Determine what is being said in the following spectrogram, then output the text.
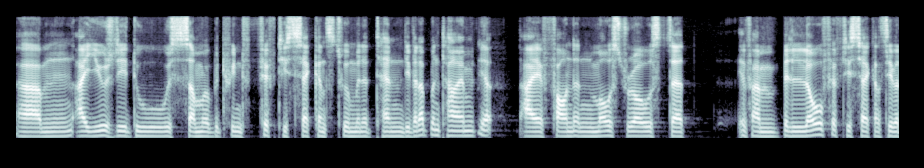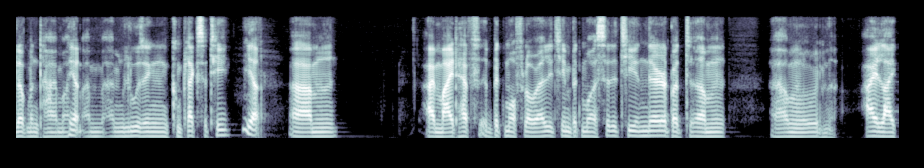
Um, I usually do somewhere between 50 seconds to a minute 10 development time. Yeah. I found in most roasts that if I'm below 50 seconds development time, I'm, Yeah. I'm, I'm losing complexity. Yeah. Um, I might have a bit more florality, and a bit more acidity in there, but um, um, I like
